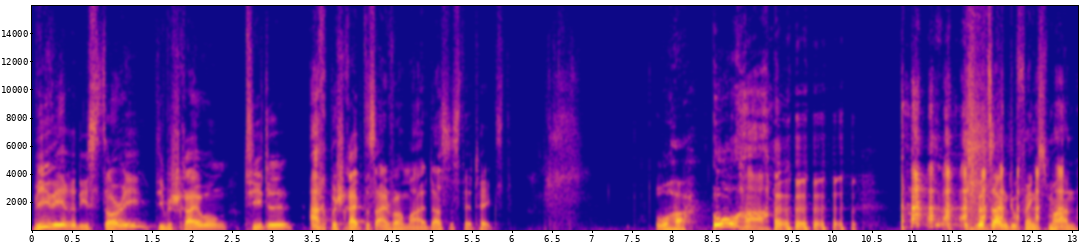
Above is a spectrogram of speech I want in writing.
Wie wäre die Story, die Beschreibung, Titel? Ach, beschreibt es einfach mal. Das ist der Text. Oha. Oha! Ich würde sagen, du fängst mal an.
